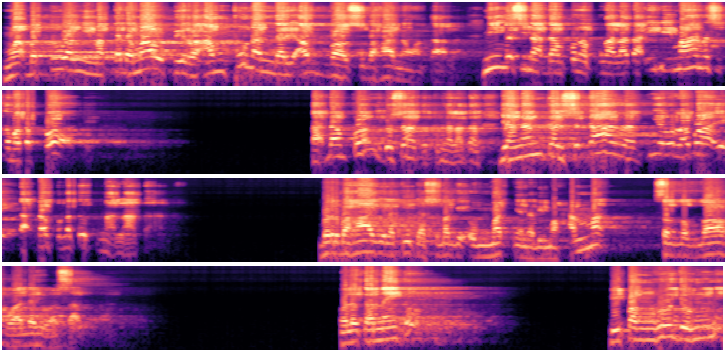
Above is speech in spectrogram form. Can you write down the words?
mak betuangi mak kada mau pira ampunan dari Allah subhanahu wa ta'ala ni ga sina dampang pengalata ini mana si kama tepat tak dampang dosa ke pengalata jangankan sekarang lah baik tak dampang itu pengalata berbahagialah kita sebagai umatnya Nabi Muhammad sallallahu alaihi wasallam. Oleh karena itu di penghujung ini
